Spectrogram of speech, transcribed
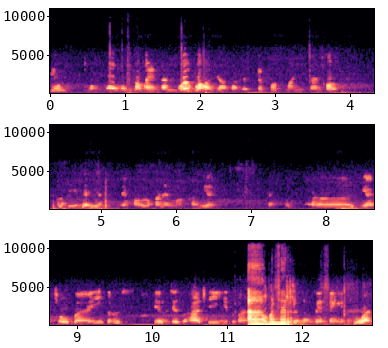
dia mau mempermainkan gue gue gak jangan sampai step mempermainkan kalau kalau beda ya. Maksudnya kalau lu kan emang kayak eh, dia cobai terus ya jatuh hati gitu kan. Ah, kan bener. membenteng itu duluan.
